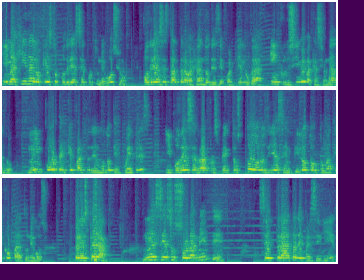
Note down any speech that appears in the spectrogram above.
Imagina lo que esto podría hacer por tu negocio. Podrías estar trabajando desde cualquier lugar, inclusive vacacionando. No importa en qué parte del mundo te encuentres y poder cerrar prospectos todos los días en piloto automático para tu negocio. Pero espera, no es eso solamente. Se trata de perseguir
